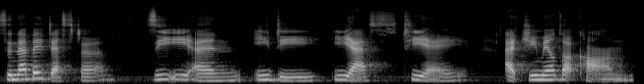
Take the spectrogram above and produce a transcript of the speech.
Zenebe Desta, Z E N E D E S T A, at gmail.com,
